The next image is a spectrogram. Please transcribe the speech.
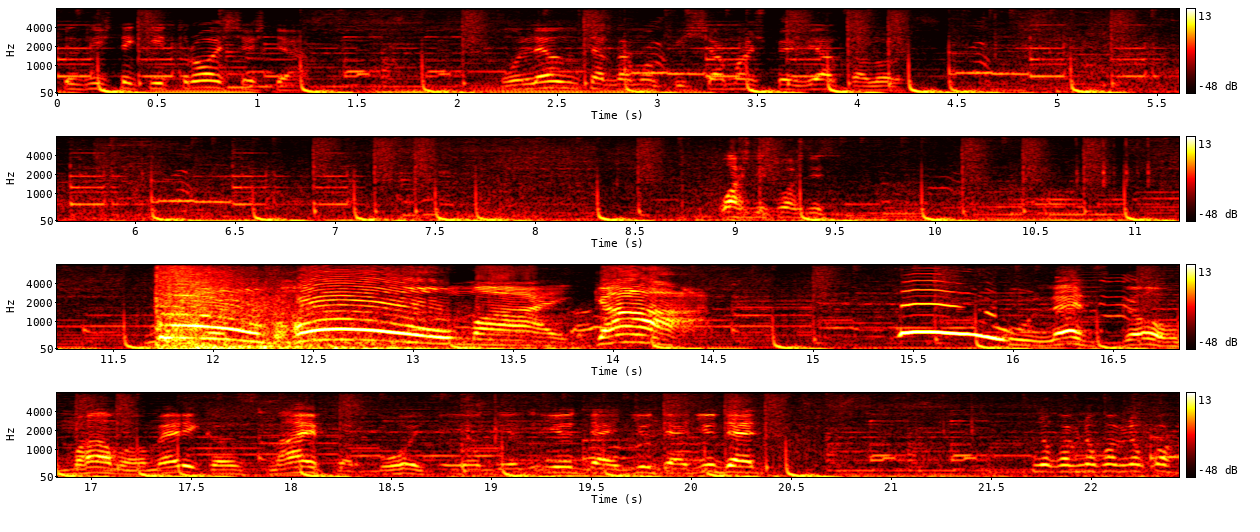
Sunt niște chitroși ăștia. Un leu nu ți-ar da, mă, fișama și pe viața lor. Watch this, watch this. Boom! Oh my god! Woo! Let's go, mama. American sniper, boys. You, you, you dead, you dead, you dead. Nu nu come, nu come.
